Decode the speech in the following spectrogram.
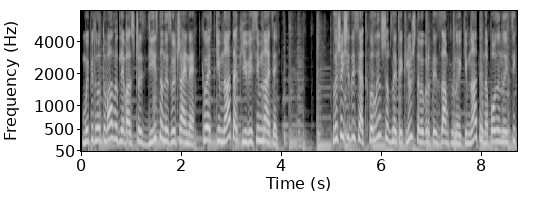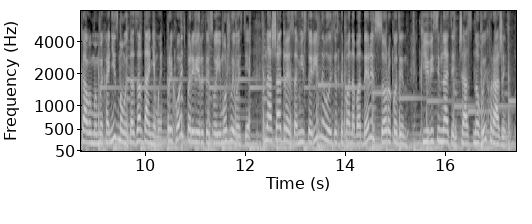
Ми підготували для вас щось дійсно незвичайне. Квест-кімната Q18. Лише 60 хвилин, щоб знайти ключ та вибратись з замкненої кімнати, наповненої цікавими механізмами та завданнями. Приходь перевірити свої можливості. Наша адреса місто Рівне, вулиця Степана Бандери, 41. Q18 час нових вражень.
